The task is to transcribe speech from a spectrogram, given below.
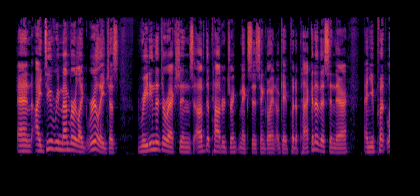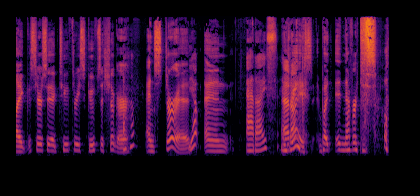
And I do remember, like, really just reading the directions of the powdered drink mixes and going, okay, put a packet of this in there, and you put like seriously like two, three scoops of sugar and stir it. Uh-huh. Yep. And Add ice and add drink. ice, but it never dissolved.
